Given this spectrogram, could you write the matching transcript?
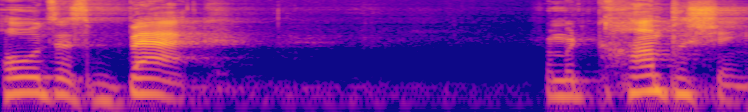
holds us back from accomplishing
